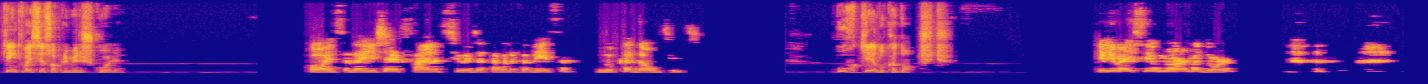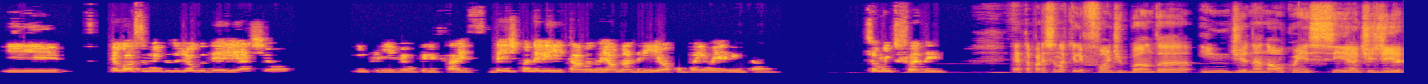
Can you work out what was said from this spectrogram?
Quem que vai ser sua primeira escolha? Ó, oh, essa daí já é fácil, eu já tava na cabeça. Luca Doncic. Por que Luca Doncic? Ele vai ser o meu armador. e eu gosto muito do jogo dele, acho incrível o que ele faz. Desde quando ele estava no Real Madrid, eu acompanho ele, então sou muito fã dele. É, tá parecendo aquele fã de banda indie, né? Não, eu conheci antes de,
